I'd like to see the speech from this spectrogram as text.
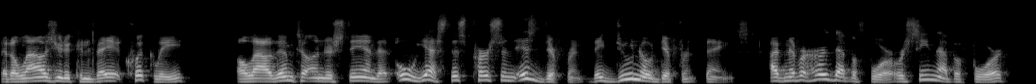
that allows you to convey it quickly, allow them to understand that, oh, yes, this person is different. They do know different things. I've never heard that before or seen that before.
